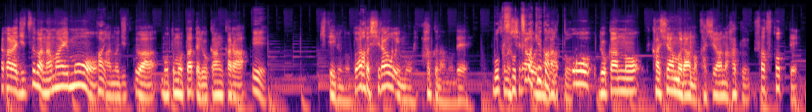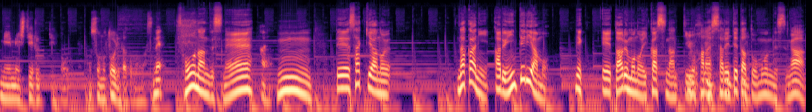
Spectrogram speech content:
だから実は名前も、はい。あの実はもともとあった旅館からええ。来ているのと、あと白老も白なので、僕そのっちだけかなと。白旅館の柏村の柏の白、2つ取って命名しているっていうのその通りだと思いますね。そうなんですね、はい。うん。でさっきあの中にあるインテリアもねえー、とあるものを生かすなんていうお話されてたと思うんですが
